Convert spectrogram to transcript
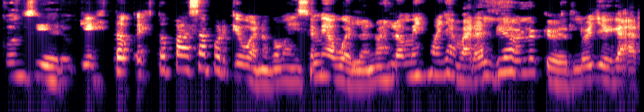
Considero que esto, esto pasa porque, bueno, como dice mi abuela, no es lo mismo llamar al diablo que verlo llegar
